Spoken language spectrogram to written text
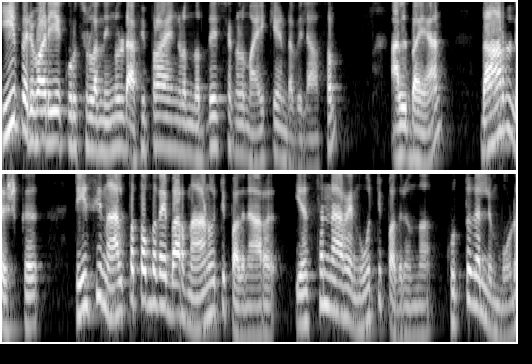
ഈ പരിപാടിയെക്കുറിച്ചുള്ള നിങ്ങളുടെ അഭിപ്രായങ്ങളും നിർദ്ദേശങ്ങളും അയക്കേണ്ട വിലാസം അൽബയാൻ ദാറുൽ ഇഷ്ക് ടി സി നാൽപ്പത്തൊമ്പത് ബാർ നാനൂറ്റി പതിനാറ് എസ് എൻ ആർ എ നൂറ്റി പതിനൊന്ന് കുത്തുകല്ലും മൂട്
